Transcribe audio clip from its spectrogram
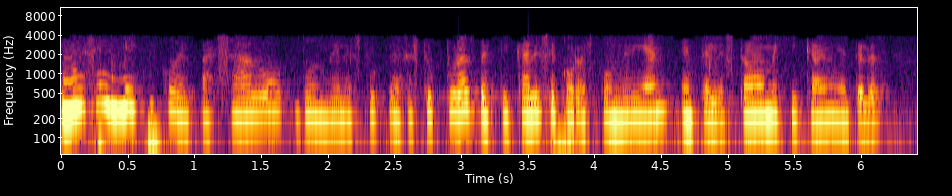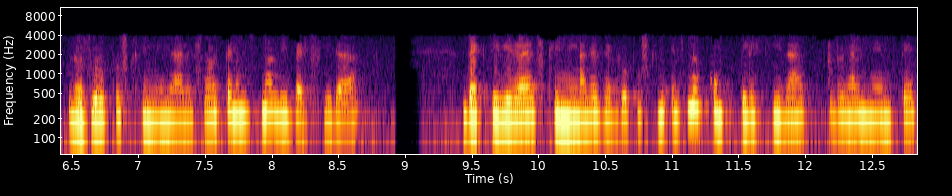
No es el México del pasado donde las estructuras verticales se corresponderían entre el Estado mexicano y entre los, los grupos criminales. Ahora tenemos una diversidad de actividades criminales, de grupos criminales. Es una complejidad realmente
